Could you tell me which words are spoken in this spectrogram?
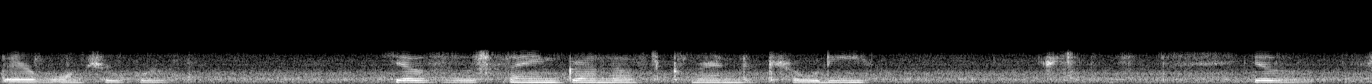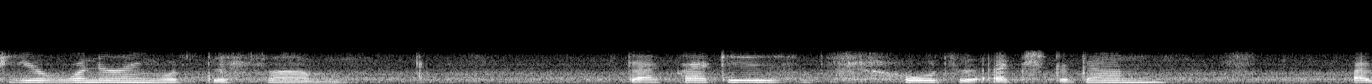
the Airborne Trooper. He has the same gun as Commander Cody. If you're wondering what this, um, backpack is, holds an extra gun. I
